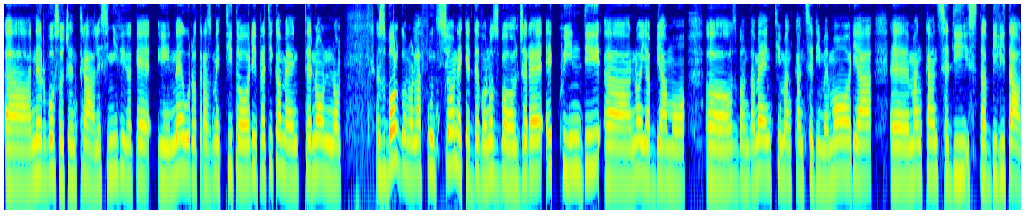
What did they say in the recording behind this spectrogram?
uh, nervoso centrale, significa che i neurotrasmettitori praticamente non svolgono la funzione che devono svolgere e quindi uh, noi abbiamo uh, sbandamenti, mancanze di memoria, eh, mancanze di stabilità.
